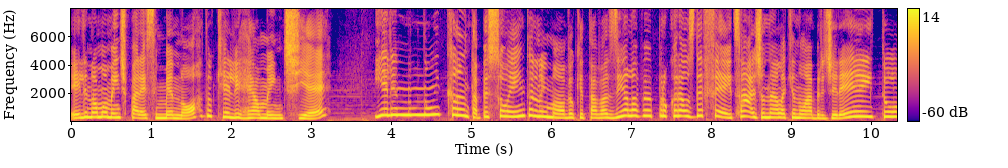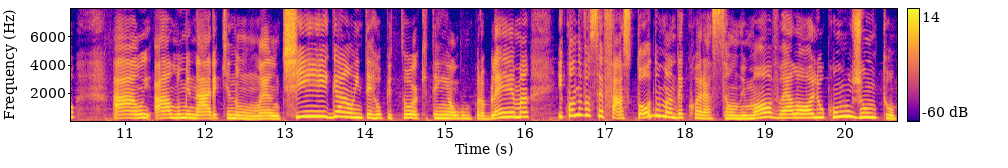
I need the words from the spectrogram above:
ele normalmente parece menor do que ele realmente é. E ele não encanta. A pessoa entra no imóvel que está vazio, ela vai procurar os defeitos. Ah, a janela que não abre direito, a, a luminária que não é antiga, o interruptor que tem algum problema. E quando você faz toda uma decoração no imóvel, ela olha o conjunto.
